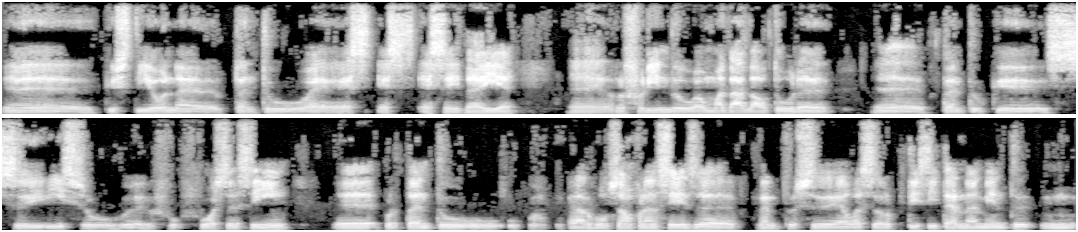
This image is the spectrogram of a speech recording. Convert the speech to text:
eh, questiona, portanto, essa, essa ideia, eh, referindo a uma dada altura, portanto, que se isso fosse assim, eh, portanto, a Revolução Francesa, portanto, se ela se repetisse eternamente, hum,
